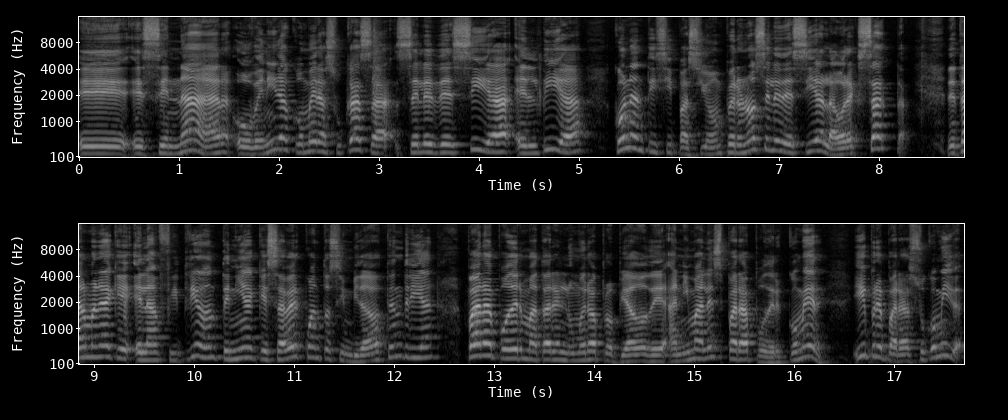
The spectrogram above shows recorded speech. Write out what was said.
eh, eh, cenar o venir a comer a su casa, se le decía el día con anticipación, pero no se le decía la hora exacta. De tal manera que el anfitrión tenía que saber cuántos invitados tendrían para poder matar el número apropiado de animales para poder comer y preparar su comida.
